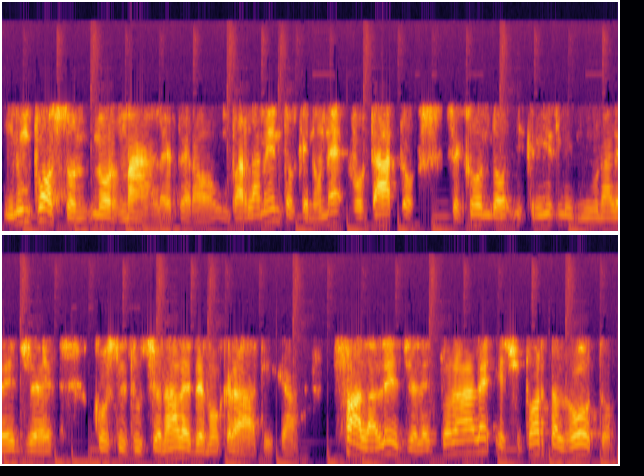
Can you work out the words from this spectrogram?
in un posto normale però, un Parlamento che non è votato secondo i crismi di una legge costituzionale democratica, fa la legge elettorale e ci porta al voto,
